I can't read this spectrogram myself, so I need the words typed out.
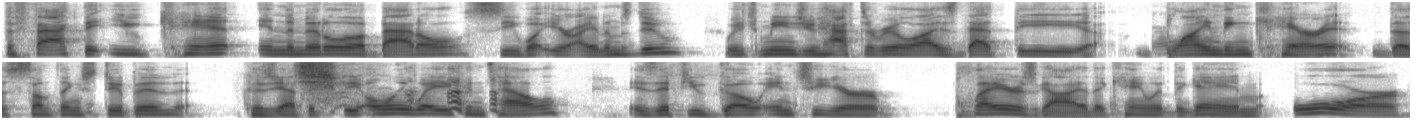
The fact that you can't, in the middle of a battle, see what your items do, which means you have to realize that the blinding carrot does something stupid because you have to, the only way you can tell is if you go into your player's guide that came with the game or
